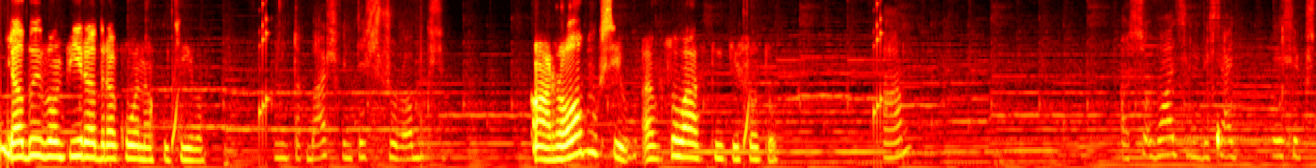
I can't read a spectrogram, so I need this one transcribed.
Я би вампіра дракона хотіла. Ну так бачиш, він тисячу робоксів. А, робоксів? А сова скільки що тут? А? А сова 70 тисяч.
